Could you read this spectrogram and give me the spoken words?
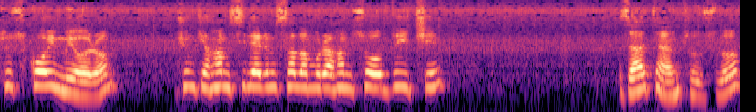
tuz koymuyorum. Çünkü hamsilerim salamura hamsi olduğu için zaten tuzlu.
